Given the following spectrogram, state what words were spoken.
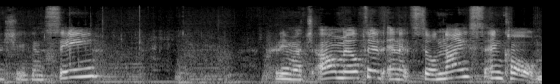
As you can see, pretty much all melted and it's still nice and cold.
